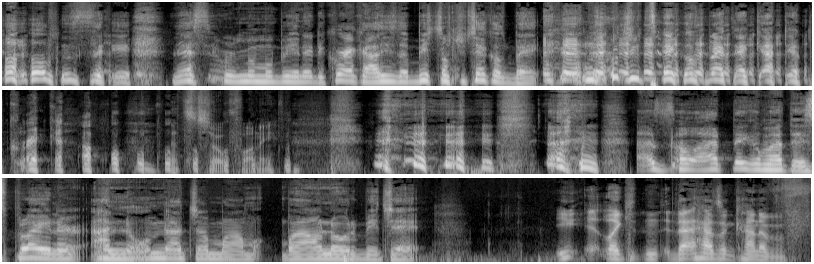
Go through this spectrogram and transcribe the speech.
My husband said, That's it. Remember being at the crack house. He said, Bitch, don't you take us back. don't you take us back that goddamn crack house. That's so funny. so I think I'm going to explain her. I know I'm not your mama, but I don't know the bitch at. You- Like that hasn't kind of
